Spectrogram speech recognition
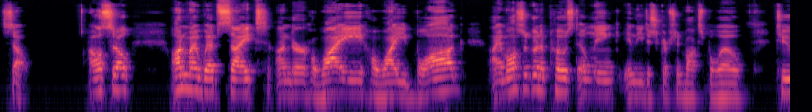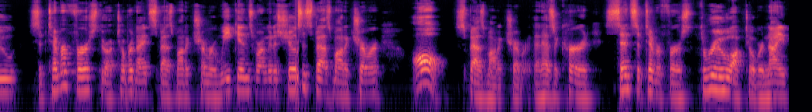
So, also, on my website under Hawaii, Hawaii blog, I am also going to post a link in the description box below to September 1st through October 9th spasmodic tremor weakens where I'm going to show some spasmodic tremor all spasmodic tremor that has occurred since September 1st through October 9th,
